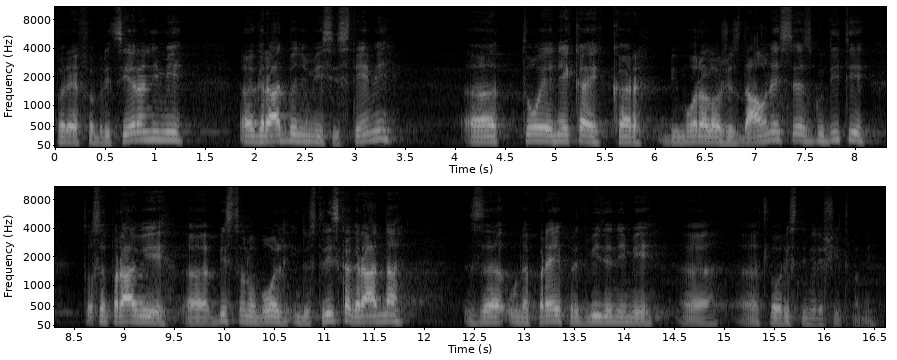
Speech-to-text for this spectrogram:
prefabriciranimi eh, gradbenimi sistemi. Eh, to je nekaj, kar bi moralo že zdavnaj se zgoditi. To se pravi bistveno bolj industrijska gradna z vnaprej predvidenimi tlorisnimi rešitvami.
